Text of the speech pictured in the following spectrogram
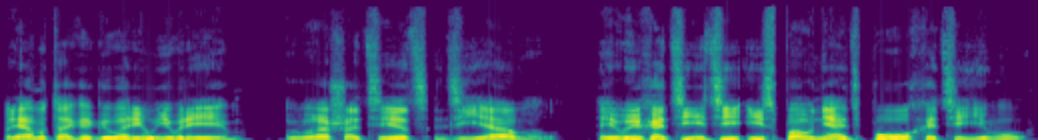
прямо так и говорил евреям, «Ваш отец — дьявол, и вы хотите исполнять похоти его».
